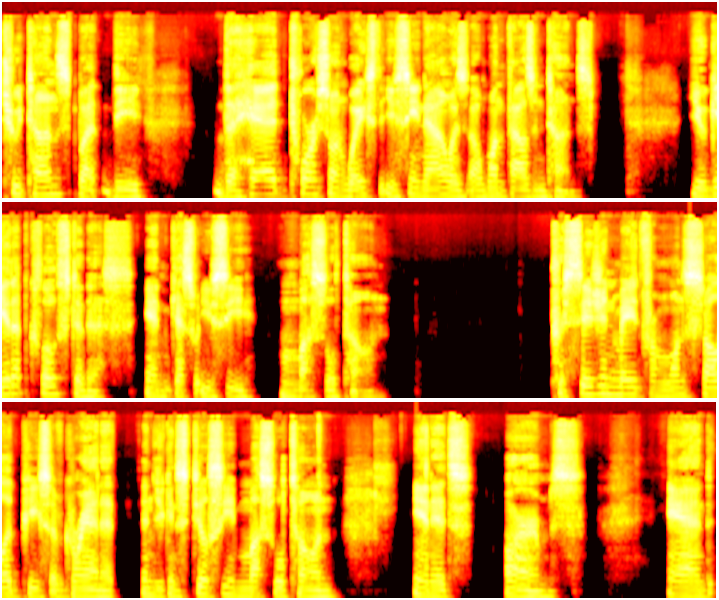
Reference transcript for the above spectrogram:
two tons, but the the head, torso, and waist that you see now is uh, 1,000 tons. You get up close to this, and guess what you see? Muscle tone. Precision made from one solid piece of granite, and you can still see muscle tone in its arms. And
